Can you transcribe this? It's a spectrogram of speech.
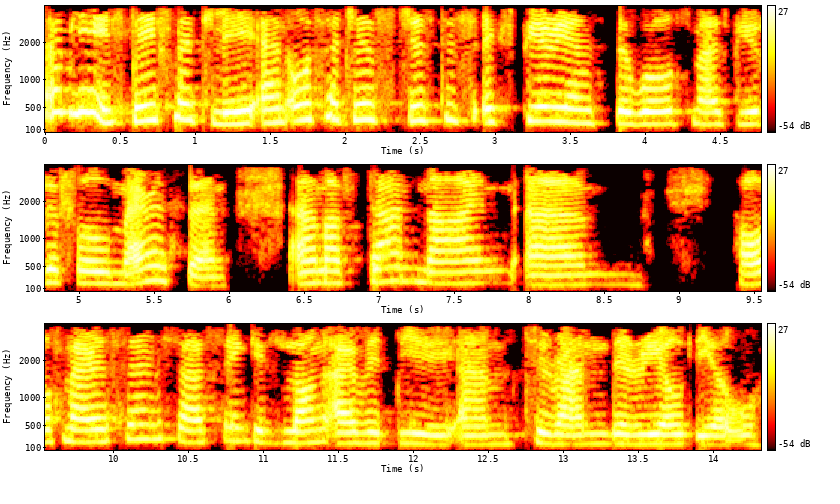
Um, yes, definitely, and also just just to experience the world's most beautiful marathon. Um, I've done nine um, half marathons, so I think it's long overdue um, to run the real deal.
